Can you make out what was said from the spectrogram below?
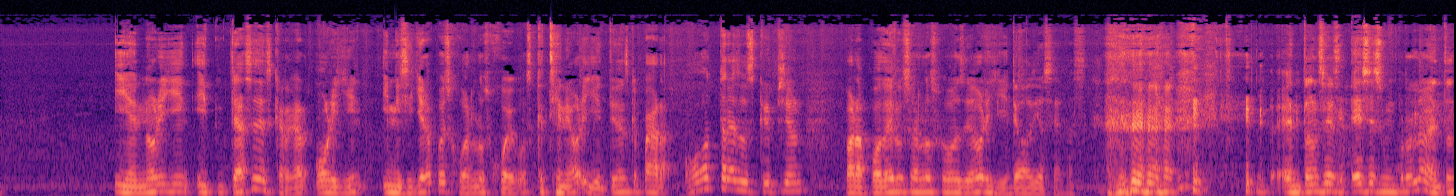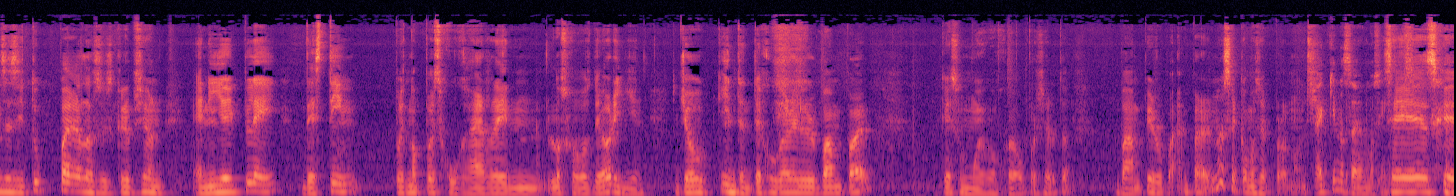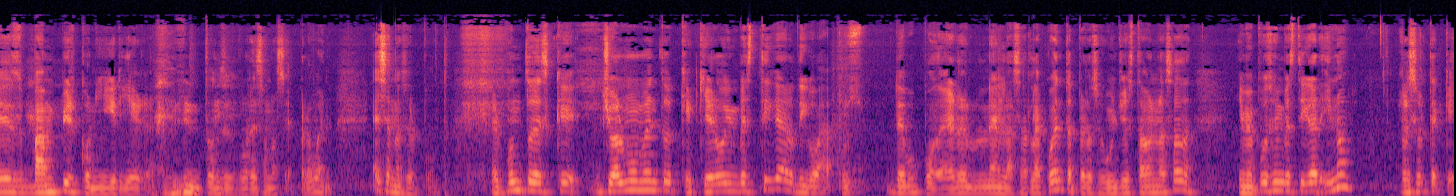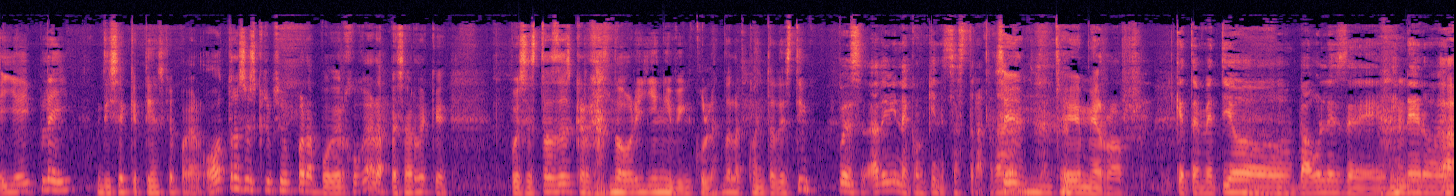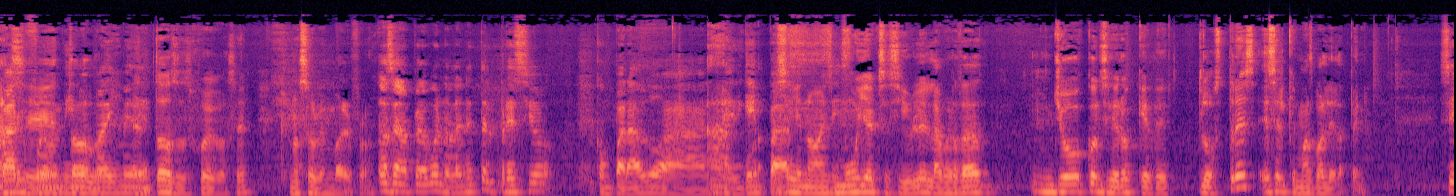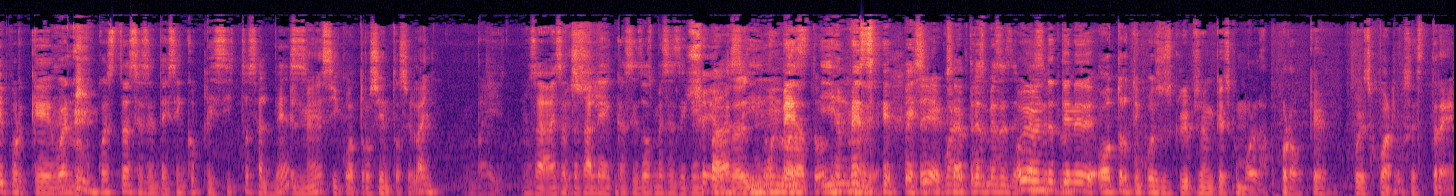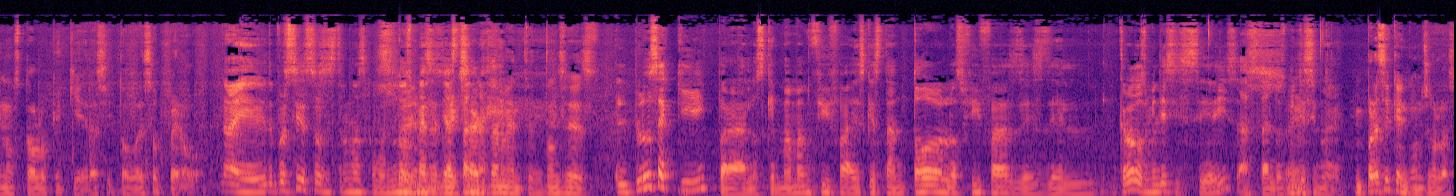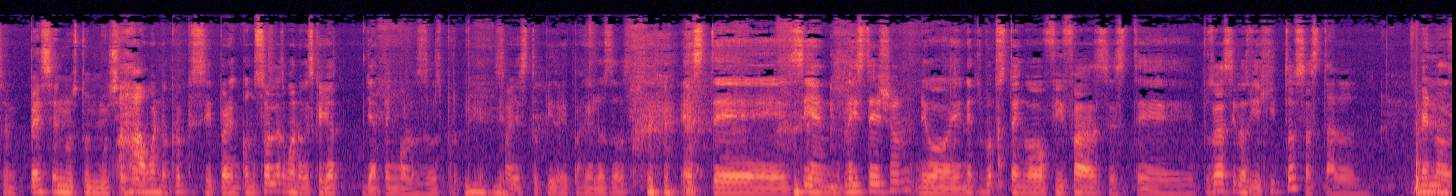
Y en Origin. Y te hace descargar Origin. Y ni siquiera puedes jugar los juegos que tiene Origin. Tienes que pagar otra suscripción para poder usar los juegos de Origin. Te odio, Sebas. Entonces, ese es un problema. Entonces, si tú pagas la suscripción en EA Play de Steam, pues no puedes jugar en los juegos de Origin. Yo intenté jugar el Vampire, que es un muy buen juego, por cierto. Vampire, Vampire, no sé cómo se pronuncia. Aquí no sabemos. Sí, es que es Vampire con Y. Entonces, por eso no sé. Pero bueno, ese no es el punto. El punto es que yo al momento que quiero investigar, digo, ah, pues debo poder enlazar la cuenta, pero según yo estaba enlazada. Y me puse a investigar y no. Resulta que EA Play dice que tienes que pagar otra suscripción para poder jugar, a pesar de que pues estás descargando Origin y vinculando la cuenta de Steam. Pues adivina con quién estás tratando. Sí, sí, mi error. Que te metió baúles de dinero en ah, Battlefront y mamá y media. En todos sus juegos, ¿eh? No solo en Battlefront. O sea, pero bueno, la neta el precio comparado al ah, Game Pass. Sí, no, es muy accesible. La verdad, yo considero que de los tres es el que más vale la pena. Sí, porque bueno, cuesta 65 pesitos al mes. El mes y 400 el año. O sea, eso te sale casi dos meses de Game Pass y, un mes, y un mes de PC. bueno, tres meses de Obviamente tiene otro tipo de suscripción que es como la Pro, que puedes jugar los estrenos, todo lo que quieras y todo eso, pero... Ay, de por sí esos estrenos como en dos meses ya están. Exactamente, entonces... El plus aquí, para los que maman FIFA, es que están todos los FIFAs desde el, creo, 2016 hasta el 2019. Me parece que en consolas, en PC no estoy muy seguro. Ah, bueno, creo que sí, pero en consolas, bueno, es que yo ya tengo los dos porque soy estúpido y pagué los dos. este, sí, en PlayStation, digo, en Xbox tengo FIFAs, este, pues ahora sí los viejitos hasta el menos...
